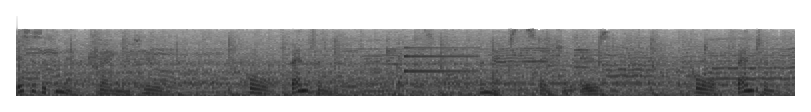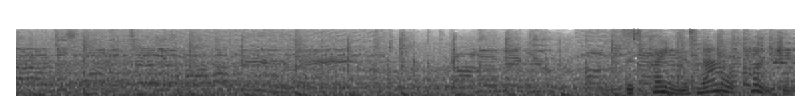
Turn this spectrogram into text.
This is a Connect train to Port Benton. The next station is Port Benton. This train is now approaching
